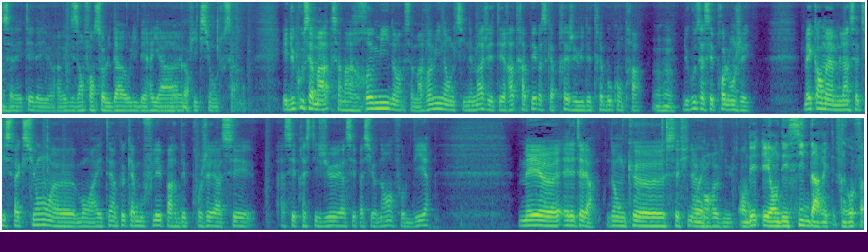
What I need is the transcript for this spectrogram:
Ça l'a été d'ailleurs, avec des enfants soldats au Libéria, Mhm. Une fiction, tout ça. Et du coup, ça m'a remis dans ça m'a remis dans le cinéma. J'ai été rattrapé parce qu'après j'ai eu des très beaux contrats. Mhm. Du coup, ça s'est prolongé. Mais quand même, l'insatisfaction euh, bon, a été un peu camouflée par des projets assez, assez prestigieux et assez passionnants, faut le dire. Mais euh, elle était là. Donc, euh, c'est finalement Ouais. revenu. On et on décide d'arrêter. Enfin,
